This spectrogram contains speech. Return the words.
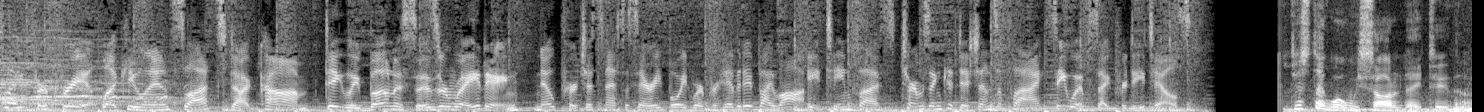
Play for free at LuckyLandSlots.com. Daily bonuses are waiting. No purchase necessary. Void where prohibited by law. 18 plus. Terms and conditions apply. See website for details. Just think what we saw today, too, though.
